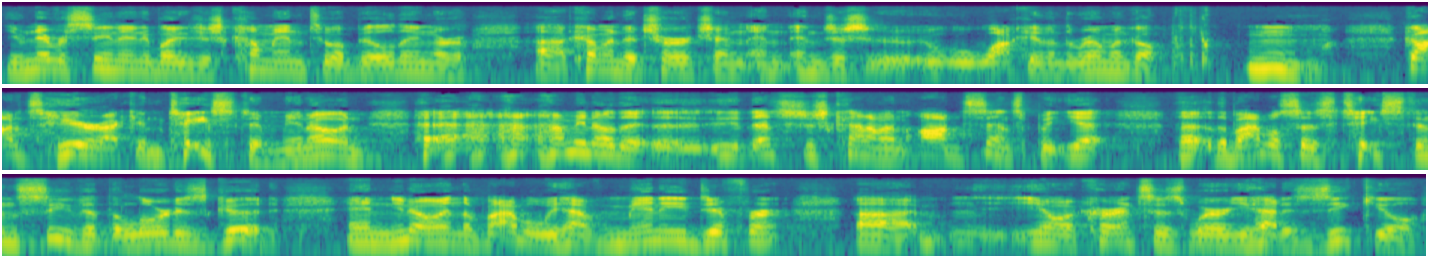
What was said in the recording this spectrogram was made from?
you've never seen anybody just come into a building or uh, come into church and, and, and just walk into the room and go, hmm, God's here. I can taste him, you know? And how many know that uh, that's just kind of an odd sense? But yet, uh, the Bible says, taste and see that the Lord is good. And, you know, in the Bible, we have many different, uh, you know, occurrences where you had Ezekiel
